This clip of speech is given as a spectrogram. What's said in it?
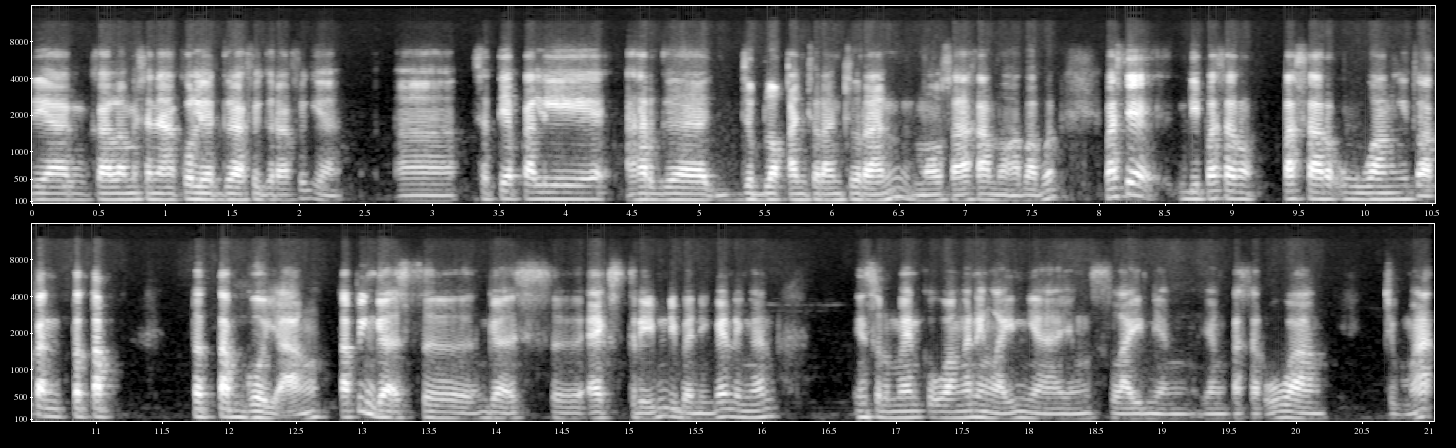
Yang kalau misalnya aku lihat grafik-grafik ya, uh, setiap kali harga jeblok ancur-ancuran, mau saham mau apa pun, pasti di pasar pasar uang itu akan tetap tetap goyang, tapi nggak se nggak se ekstrim dibandingkan dengan instrumen keuangan yang lainnya, yang selain yang yang pasar uang. Cuma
